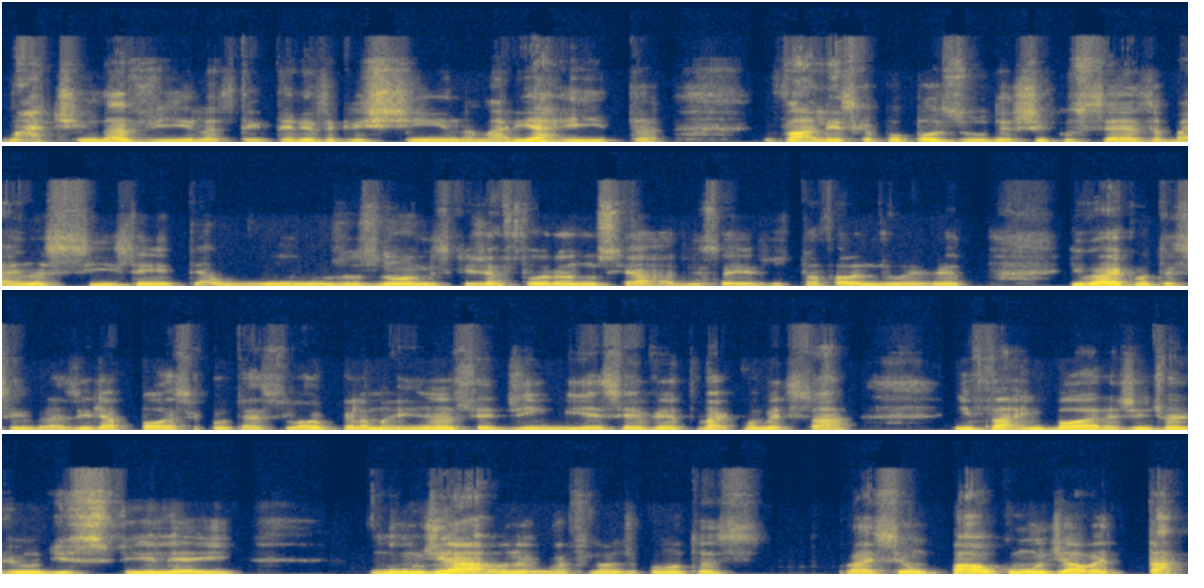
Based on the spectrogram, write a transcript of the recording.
Martinho da Vila, tem Tereza Cristina, Maria Rita, Valesca Popozuda, Chico César, Baiana Cícera, entre alguns dos nomes que já foram anunciados. Isso aí a gente está falando de um evento que vai acontecer em Brasília, a posse acontece logo pela manhã, cedinho, e esse evento vai começar e vai embora. A gente vai ver um desfile aí mundial, né? Afinal de contas, vai ser um palco mundial, vai estar tá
